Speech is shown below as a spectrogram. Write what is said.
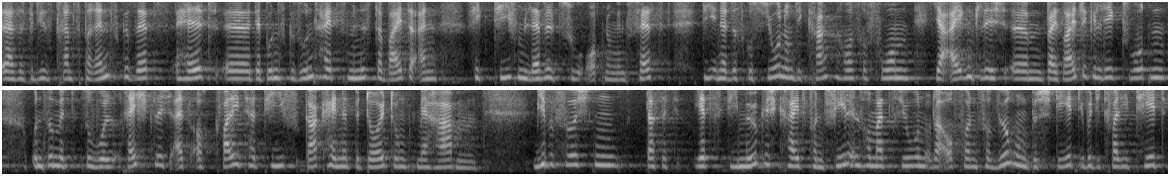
also für dieses Transparenzgesetz hält äh, der Bundesgesundheitsminister weiter an fiktiven Levelzuordnungen fest, die in der Diskussion um die Krankenhausreform ja eigentlich ähm, beiseite gelegt wurden und somit sowohl rechtlich als auch qualitativ gar keine Bedeutung mehr haben. Wir befürchten, dass es jetzt die Möglichkeit von Fehlinformationen oder auch von Verwirrung besteht über die Qualität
